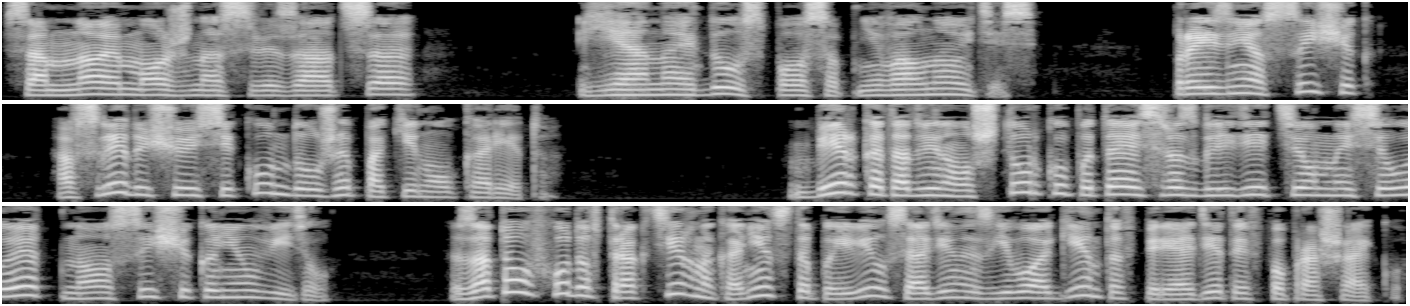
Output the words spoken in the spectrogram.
Со мной можно связаться...» «Я найду способ, не волнуйтесь», — произнес сыщик, а в следующую секунду уже покинул карету. Берг отодвинул шторку, пытаясь разглядеть темный силуэт, но сыщика не увидел. Зато у входа в трактир наконец-то появился один из его агентов, переодетый в попрошайку.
